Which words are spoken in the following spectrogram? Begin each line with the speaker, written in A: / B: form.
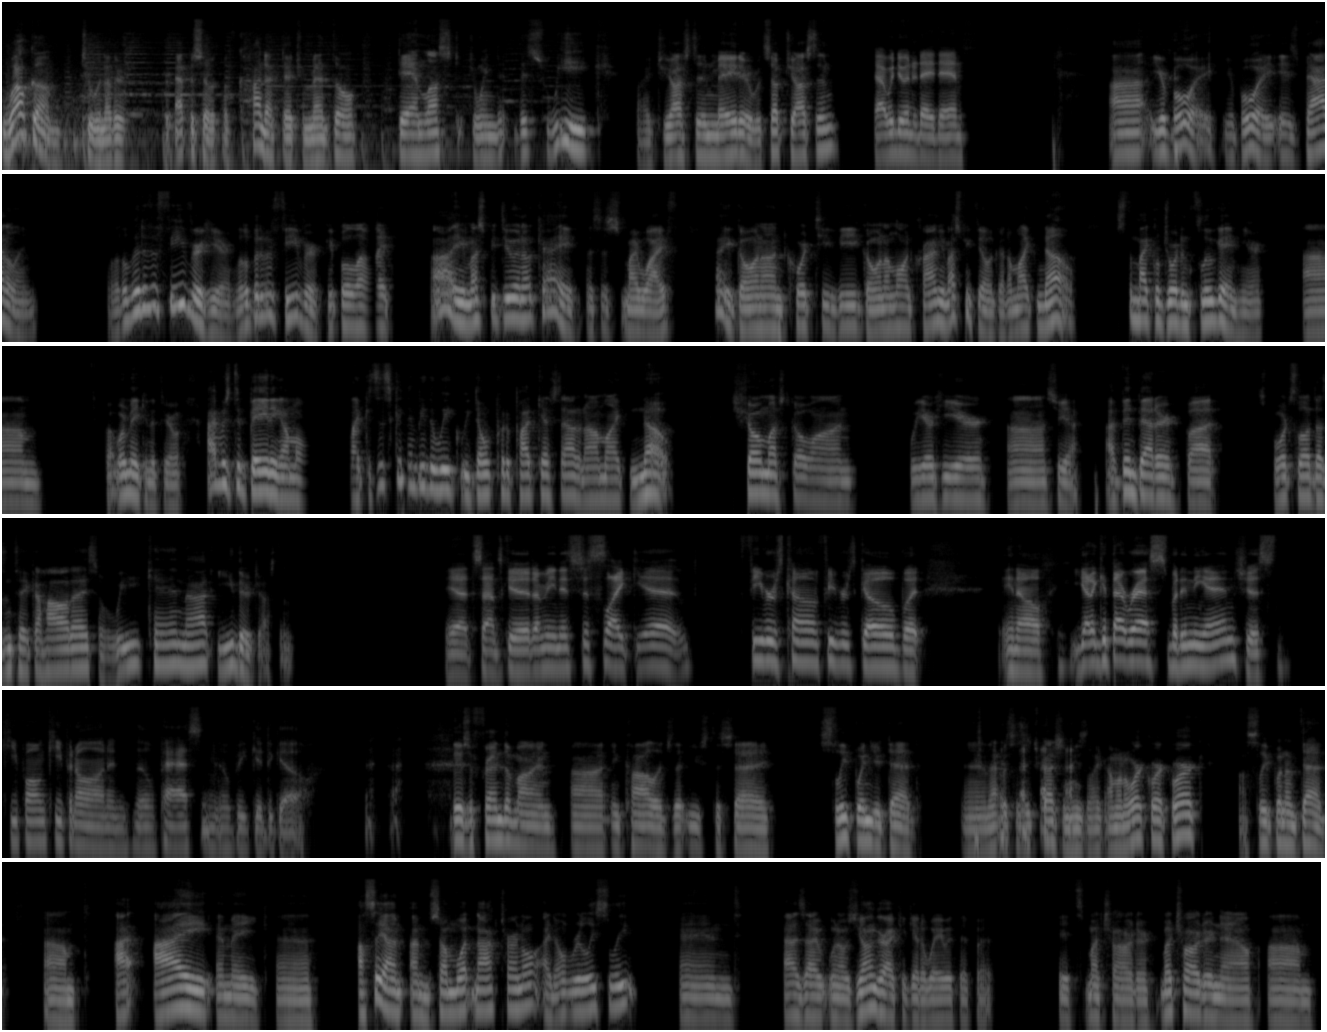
A: Welcome to another episode of Conduct Detrimental. Dan Lust joined this week by Justin Mader. What's up, Justin?
B: How we doing today, Dan?
A: Uh, your boy, your boy is battling a little bit of a fever here, a little bit of a fever. People are like, ah, oh, you must be doing okay. This is my wife. Hey, you're going on court TV, going on law and crime. You must be feeling good. I'm like, no, it's the Michael Jordan flu game here. Um, but we're making it through. I was debating. I'm like, is this going to be the week we don't put a podcast out? And I'm like, no, show must go on. We are here. Uh, so yeah, I've been better, but sports law doesn't take a holiday, so we cannot either, Justin.
B: Yeah, it sounds good. I mean, it's just like, yeah, fevers come, fevers go, but you know, you got to get that rest. But in the end, just keep on keeping on and they'll pass and it'll be good to go.
A: there's a friend of mine uh, in college that used to say, "Sleep when you're dead," and that was his expression. He's like, "I'm gonna work, work, work. I'll sleep when I'm dead." Um, I I am a uh, I'll say I'm I'm somewhat nocturnal. I don't really sleep, and as I when I was younger, I could get away with it, but it's much harder, much harder now. Um,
